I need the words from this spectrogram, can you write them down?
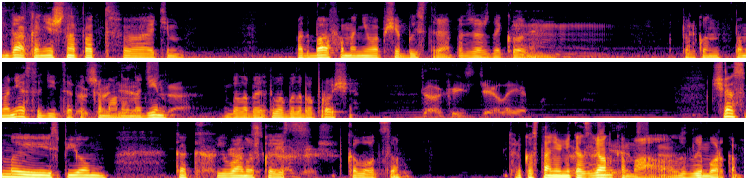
Да, конечно, под э, этим под бафом они вообще быстрые, под жаждой крови. Только он по мане садится, этот шаман, он один. Было бы, этого было бы проще. Так и сделаем. Сейчас мы спьем, как Иванушка из скажешь. колодца. Только станем не козленком, а злым орком.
